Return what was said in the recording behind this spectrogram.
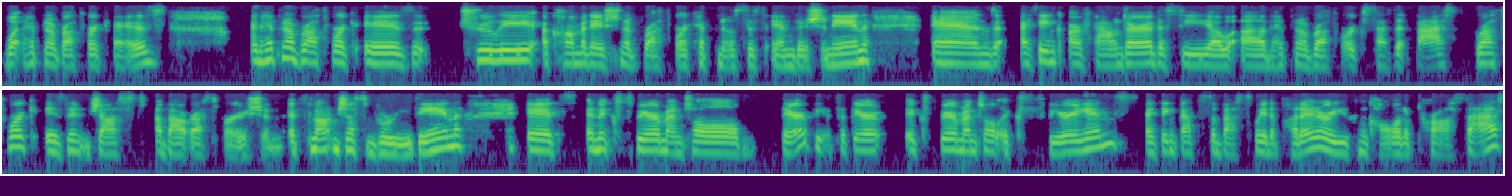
what hypno breathwork is. And hypno breathwork is truly a combination of breathwork, hypnosis, and visioning. And I think our founder, the CEO of Hypno Breathwork, says it best. Breathwork isn't just about respiration. It's not just breathing. It's an experimental therapy. It's a ther- experimental experience. I think that's the best way to put it, or you can call it a process,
